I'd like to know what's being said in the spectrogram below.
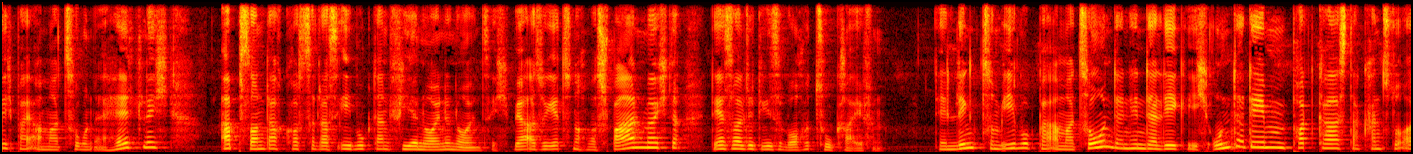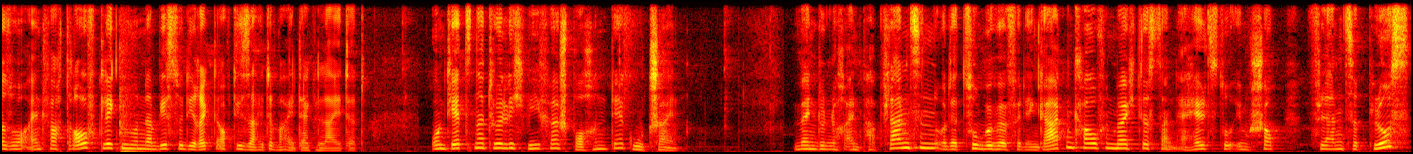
Euro bei Amazon erhältlich. Ab Sonntag kostet das E-Book dann 4,99 Euro. Wer also jetzt noch was sparen möchte, der sollte diese Woche zugreifen. Den Link zum E-Book bei Amazon, den hinterlege ich unter dem Podcast. Da kannst du also einfach draufklicken und dann wirst du direkt auf die Seite weitergeleitet. Und jetzt natürlich, wie versprochen, der Gutschein. Wenn du noch ein paar Pflanzen oder Zubehör für den Garten kaufen möchtest, dann erhältst du im Shop Pflanze Plus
